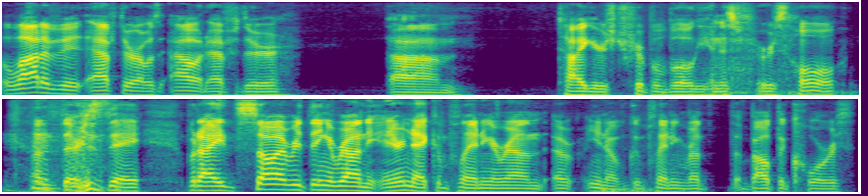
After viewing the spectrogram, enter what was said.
a lot of it after I was out after um, Tiger's triple bogey on his first hole on Thursday. But I saw everything around the internet complaining around, uh, you know, complaining about, about the course.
